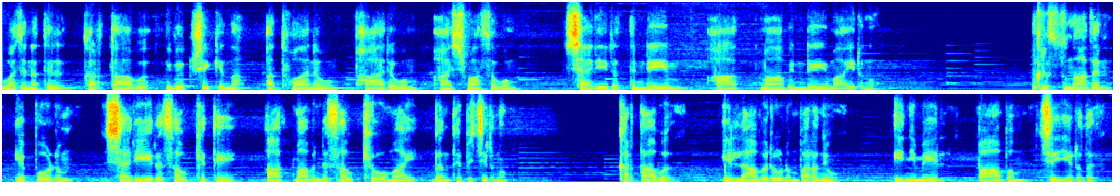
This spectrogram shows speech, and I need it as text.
വചനത്തിൽ കർത്താവ് വിവക്ഷിക്കുന്ന അധ്വാനവും ഭാരവും ആശ്വാസവും ശരീരത്തിന്റെയും ആത്മാവിന്റെയുമായിരുന്നു. ക്രിസ്തുനാഥൻ എപ്പോഴും ശരീര സൗഖ്യത്തെ ആത്മാവിന്റെ സൗഖ്യവുമായി ബന്ധിപ്പിച്ചിരുന്നു. കർത്താവ് എല്ലാവരോടും പറഞ്ഞു ഇനിമേൽ പാപം ചെയ്യരുത്.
